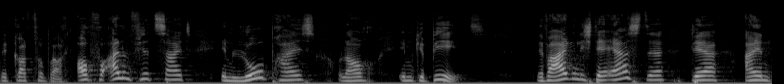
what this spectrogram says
mit Gott verbracht. Auch vor allem viel Zeit im Lobpreis und auch im Gebet. Er war eigentlich der Erste, der ein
